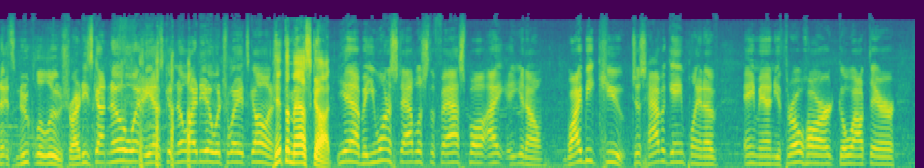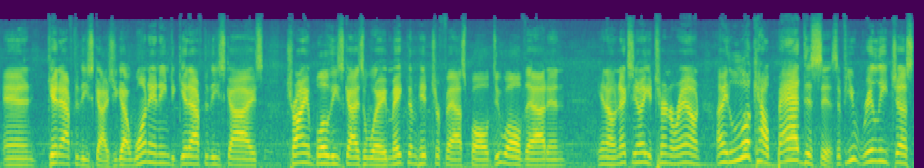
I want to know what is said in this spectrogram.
it's nuclear loose, right? He's got no way. He has no idea which way it's going. Hit the mascot. Yeah, but you want to establish the fastball. I, you know, why be cute? Just have a game plan of, hey man, you throw hard, go out there and get after these guys. You got one inning to get after these guys. Try and blow these guys away. Make them hit your fastball. Do all that, and you know, next you know, you turn around. I mean, look how bad this is. If you really just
